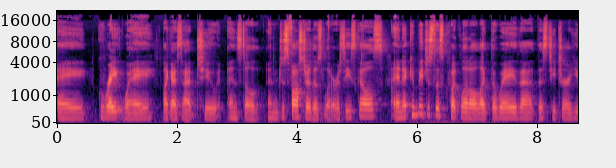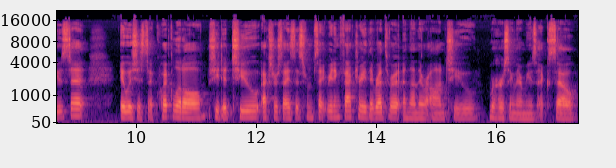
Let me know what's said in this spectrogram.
a great way, like I said, to instill and just foster those literacy skills. And it can be just this quick little, like the way that this teacher used it. It was just a quick little, she did two exercises from Sight Reading Factory. They read through it and then they were on to rehearsing their music. So,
